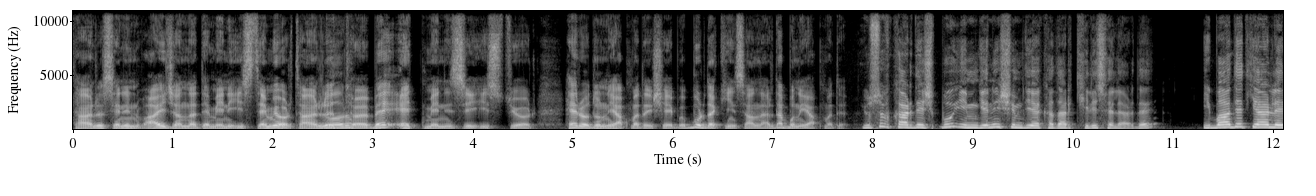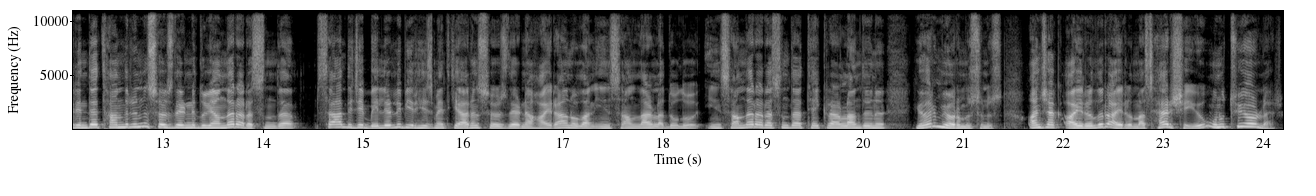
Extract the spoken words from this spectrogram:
Tanrı senin vay canına demeni istemiyor. Tanrı Doğru. tövbe etmenizi istiyor. Herod'un yapmadığı şey bu. Buradaki insanlar da bunu yapmadı. Yusuf kardeş bu imgenin şimdiye kadar kiliselerde, ibadet yerlerinde Tanrı'nın sözlerini duyanlar arasında sadece belirli bir hizmetkarın sözlerine hayran olan insanlarla dolu insanlar arasında tekrarlandığını görmüyor musunuz? Ancak ayrılır ayrılmaz her şeyi unutuyorlar.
